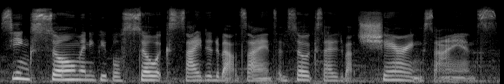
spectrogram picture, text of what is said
seeing so many people so excited about science and so excited about sharing science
